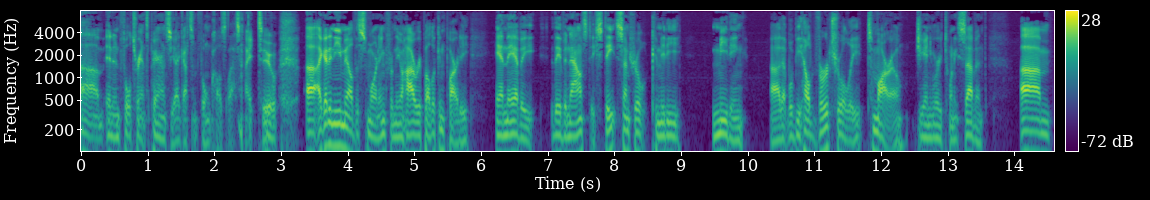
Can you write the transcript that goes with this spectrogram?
um, and in full transparency, I got some phone calls last night too. Uh, I got an email this morning from the Ohio Republican Party, and they have a they've announced a state central committee meeting uh, that will be held virtually tomorrow, January twenty seventh. Um,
